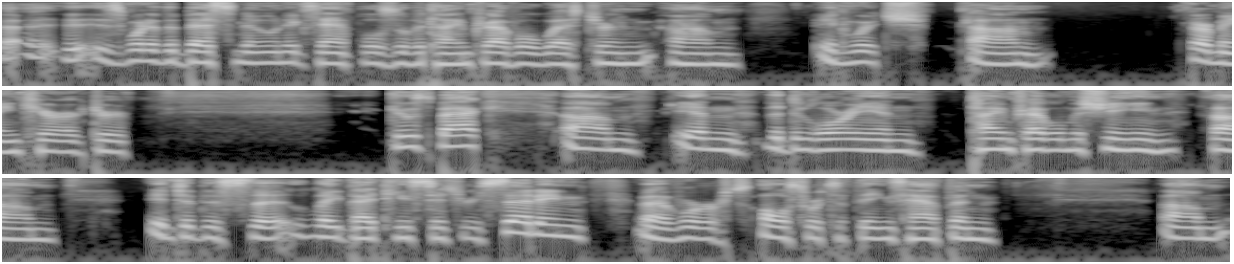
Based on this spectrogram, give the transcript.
uh, is one of the best known examples of a time travel western um, in which um, our main character goes back um, in the DeLorean time travel machine um, into this uh, late 19th century setting uh, where all sorts of things happen. Um,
